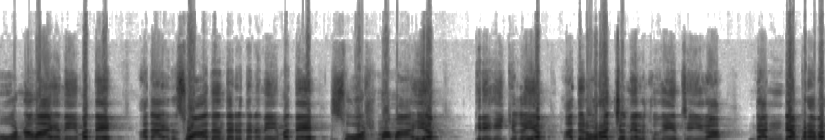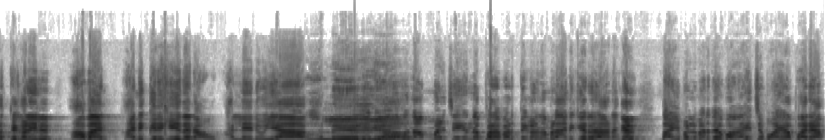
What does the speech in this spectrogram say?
പൂർണമായ നിയമത്തെ അതായത് സ്വാതന്ത്ര്യത്തിന്റെ നിയമത്തെ സൂക്ഷ്മമായും ഗ്രഹിക്കുകയും അതിൽ ഉറച്ചു നിൽക്കുകയും ചെയ്യുക. തന്റെ പ്രവർത്തികളിൽ അവൻ അനുഗ്രഹീതനാവും. അല്ലേ ലുയാ നമ്മൾ ചെയ്യുന്ന പ്രവർത്തികൾ നമ്മൾ അനുഗ്രഹമാണെങ്കിൽ ബൈബിൾ വെറുതെ വായിച്ചു പോയാൽ പോരാ.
